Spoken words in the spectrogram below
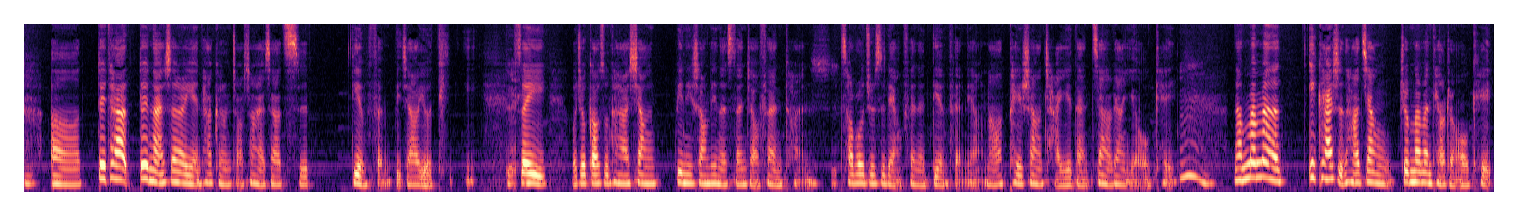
嗯呃，对他对男生而言，他可能早上还是要吃淀粉比较有体力，所以我就告诉他，像便利商店的三角饭团，差不多就是两份的淀粉量，然后配上茶叶蛋，这样量也 OK。嗯，那慢慢的，一开始他这样就慢慢调整 OK，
